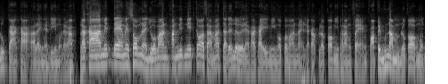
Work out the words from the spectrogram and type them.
ลูกกากะอะไรเนี่ยดีหมดนะครับ ราคาเม็ดแดงเม็ดส้มเนี่ยอยู่ประมาณพันนิดๆก็สามารถจัดได้เลยนะครับใครมีงบประมาณไหนนะครับแล้วก็มีพลังแฝงความเป็นผู้นำแล้วก็มง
